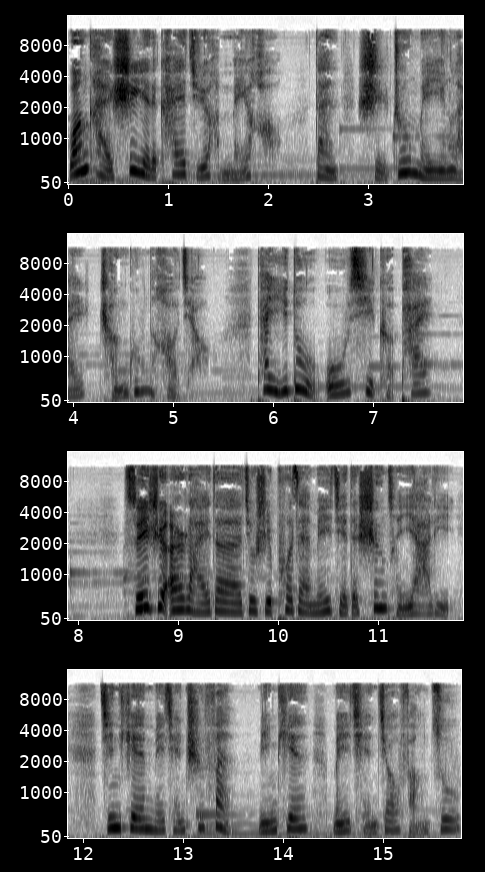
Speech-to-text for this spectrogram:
王凯事业的开局很美好，但始终没迎来成功的号角。他一度无戏可拍，随之而来的就是迫在眉睫的生存压力：今天没钱吃饭，明天没钱交房租。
